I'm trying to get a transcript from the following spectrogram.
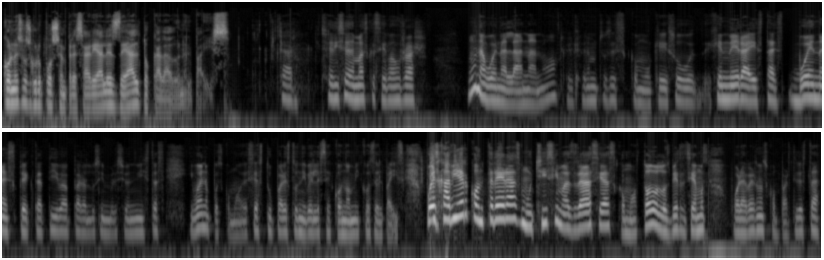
con esos grupos empresariales de alto calado en el país. Claro, se dice además que se va a ahorrar una buena lana, ¿no? Entonces, como que eso genera esta buena expectativa para los inversionistas y bueno, pues como decías tú, para estos niveles económicos del país. Pues Javier Contreras, muchísimas gracias, como todos los viernes decíamos, por habernos compartido esta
